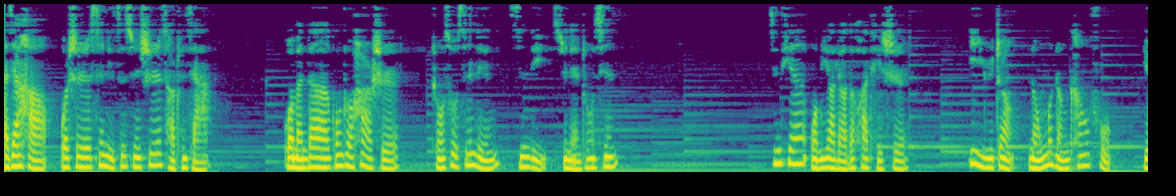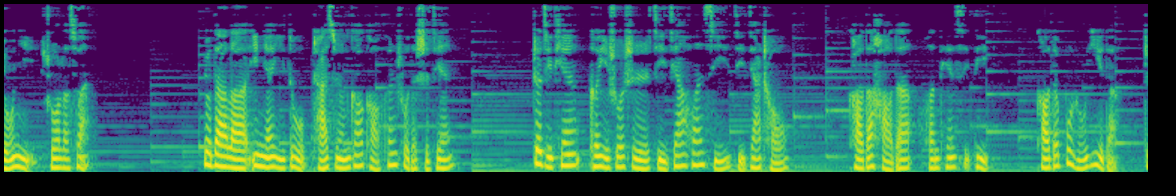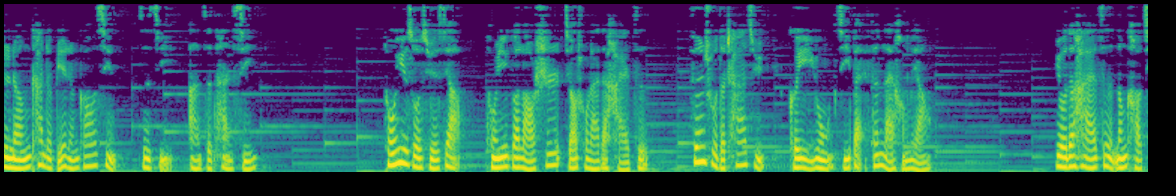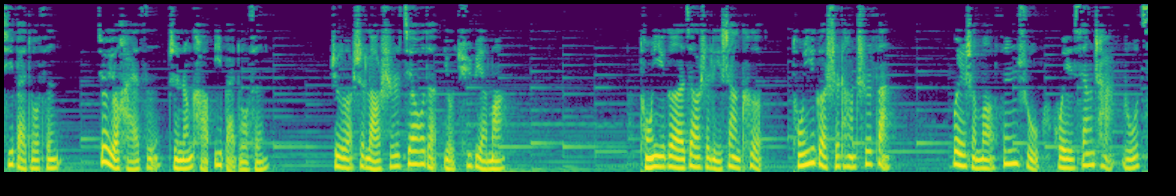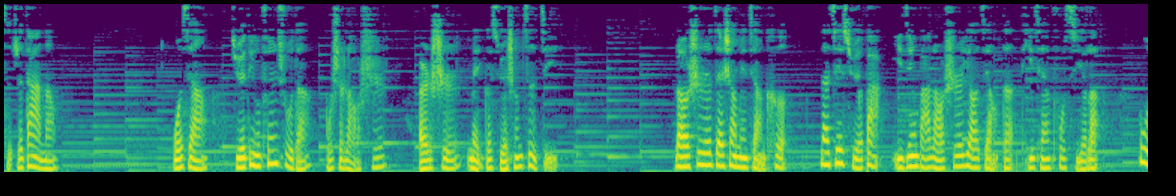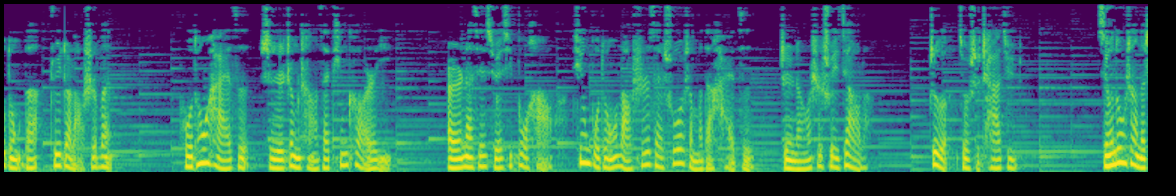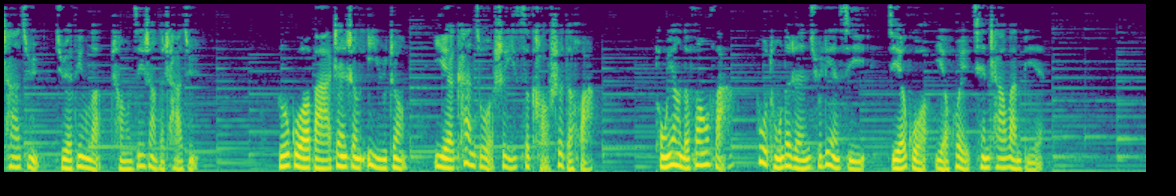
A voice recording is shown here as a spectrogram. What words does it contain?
大家好，我是心理咨询师曹春霞。我们的公众号是“重塑心灵心理训练中心”。今天我们要聊的话题是：抑郁症能不能康复，由你说了算。又到了一年一度查询高考分数的时间，这几天可以说是几家欢喜几家愁，考得好的欢天喜地。考得不如意的，只能看着别人高兴，自己暗自叹息。同一所学校，同一个老师教出来的孩子，分数的差距可以用几百分来衡量。有的孩子能考七百多分，就有孩子只能考一百多分，这是老师教的有区别吗？同一个教室里上课，同一个食堂吃饭。为什么分数会相差如此之大呢？我想，决定分数的不是老师，而是每个学生自己。老师在上面讲课，那些学霸已经把老师要讲的提前复习了，不懂的追着老师问；普通孩子是正常在听课而已，而那些学习不好、听不懂老师在说什么的孩子，只能是睡觉了。这就是差距，行动上的差距决定了成绩上的差距。如果把战胜抑郁症也看作是一次考试的话，同样的方法，不同的人去练习，结果也会千差万别。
